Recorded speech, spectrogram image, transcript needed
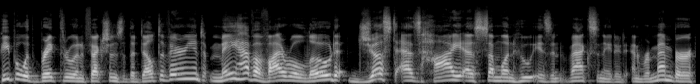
people with breakthrough infections of the Delta variant may have a viral load just as high as someone who isn't vaccinated. And remember,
